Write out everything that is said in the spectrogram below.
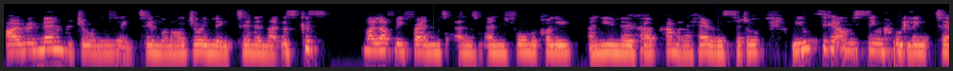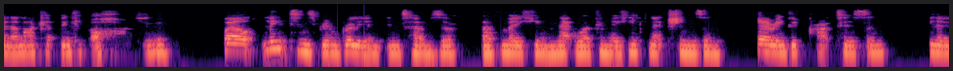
I remember joining LinkedIn when I joined LinkedIn, and that was because my lovely friend and, and former colleague, and you know her, Pamela Harris, said, Oh, we ought to get on this thing called LinkedIn. And I kept thinking, Oh, you know, well, LinkedIn's been brilliant in terms of, of making network and making connections and sharing good practice and you know,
